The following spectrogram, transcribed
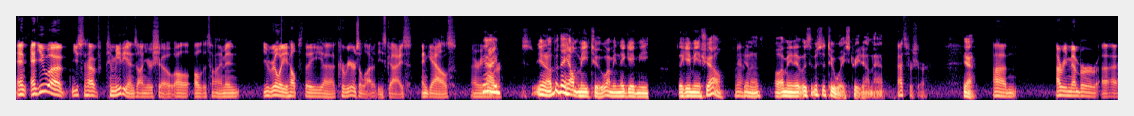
And and you uh, used to have comedians on your show all all the time, and you really helped the uh, careers a lot of these guys and gals. I remember. Yeah, you know, but they helped me too. I mean, they gave me they gave me a show. Yeah. You know, well, I mean, it was it was a two way street on that. That's for sure. Yeah. Um, I remember uh,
